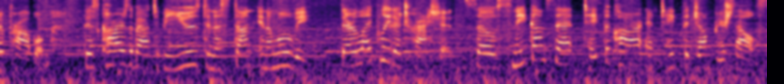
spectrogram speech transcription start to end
a problem. This car is about to be used in a stunt in a movie. They're likely to trash it, so sneak on set, take the car, and take the jump yourselves.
